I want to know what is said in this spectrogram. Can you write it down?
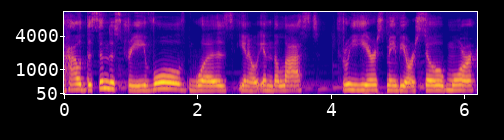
how this industry evolved was you know in the last three years, maybe or so, more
